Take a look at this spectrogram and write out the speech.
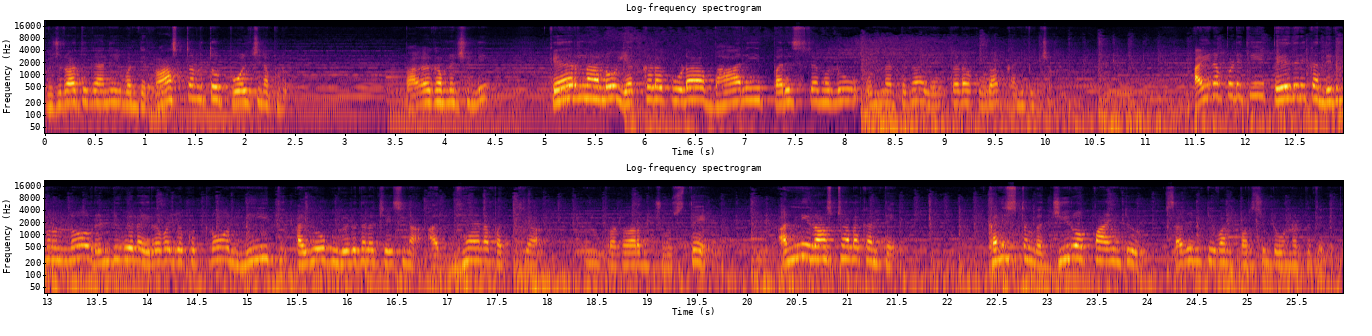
గుజరాత్ కానీ వంటి రాష్ట్రాలతో పోల్చినప్పుడు బాగా గమనించండి కేరళలో ఎక్కడ కూడా భారీ పరిశ్రమలు ఉన్నట్టుగా ఎక్కడ కూడా కనిపించవు. అయినప్పటికీ పేదరిక నిర్మూలనలో రెండు వేల ఇరవై ఒకటిలో నీతి ఆయోగ్ విడుదల చేసిన అధ్యయన పత్రం ప్రకారం చూస్తే అన్ని రాష్ట్రాల కంటే కనిష్టంగా zero point seventy one percent ఉన్నట్టు తెలియదు.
